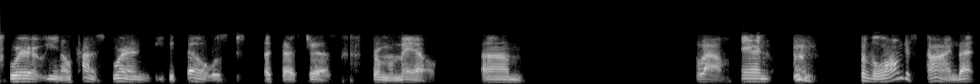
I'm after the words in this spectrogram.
square, you know, kind of square, and you could tell it was just a cut chest from a male. Um, wow. And for the longest time, that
